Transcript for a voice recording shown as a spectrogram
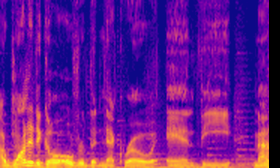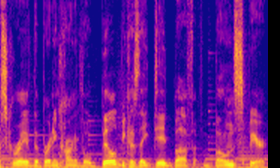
I wanted to go over the Necro and the Masquerade of the Burning Carnival build because they did buff Bone Spear.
